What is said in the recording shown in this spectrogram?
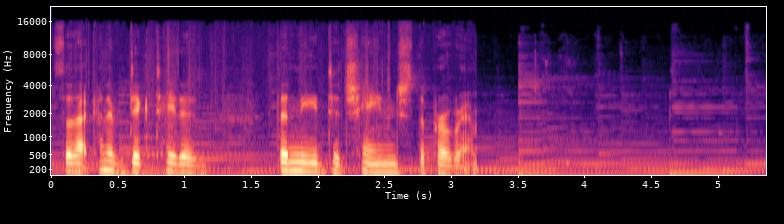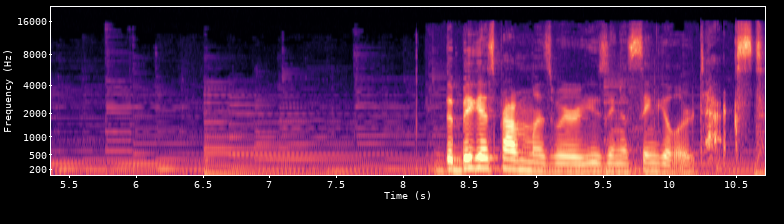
So that kind of dictated the need to change the program. The biggest problem was we were using a singular text,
